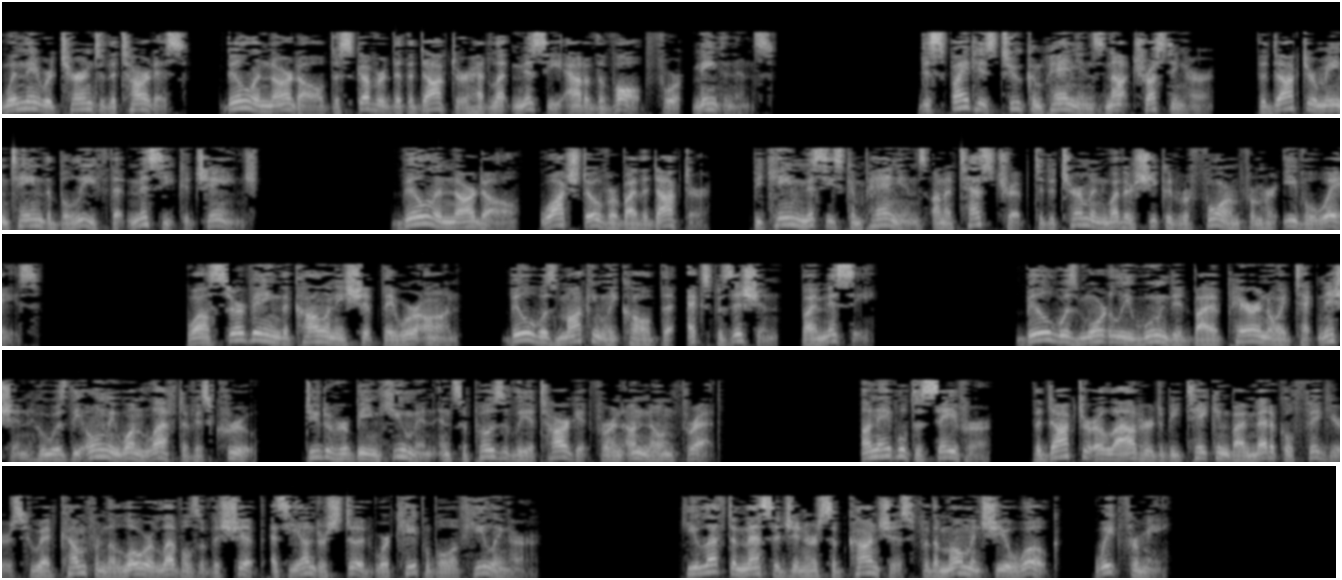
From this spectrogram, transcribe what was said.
When they returned to the TARDIS, Bill and Nardole discovered that the doctor had let Missy out of the vault for maintenance. Despite his two companions not trusting her, the doctor maintained the belief that Missy could change. Bill and Nardole, watched over by the doctor, became Missy's companions on a test trip to determine whether she could reform from her evil ways. While surveying the colony ship they were on, Bill was mockingly called the Exposition by Missy. Bill was mortally wounded by a paranoid technician who was the only one left of his crew, due to her being human and supposedly a target for an unknown threat. Unable to save her, the doctor allowed her to be taken by medical figures who had come from the lower levels of the ship as he understood were capable of healing her. He left a message in her subconscious for the moment she awoke, wait for me,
